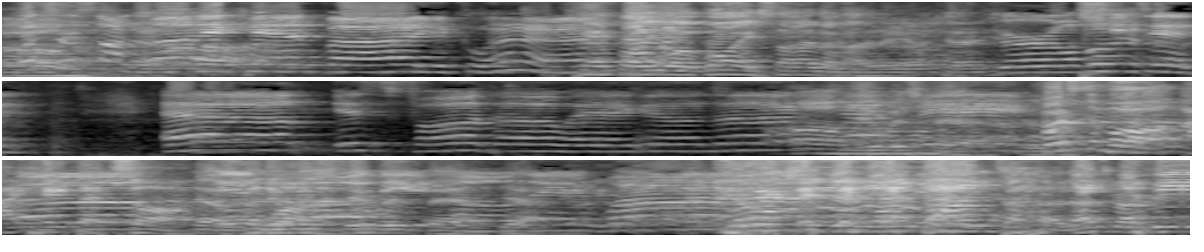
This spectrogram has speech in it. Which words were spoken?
Oh. What's her song? Yeah. Money can't buy you class. Can't buy you a voice either, honey, okay? Girl, she did. L is for the way you look Oh, at it was me. bad. It was- First of all, I hate that song. No, It's but it was- it the was bad, yeah. only one. You actually did one time to her. That's right. See?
